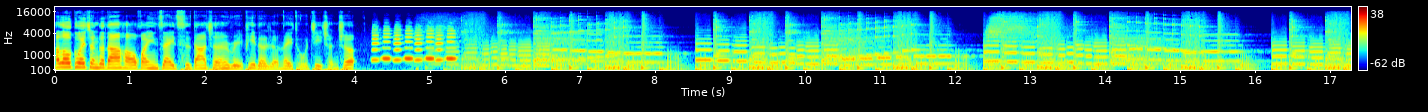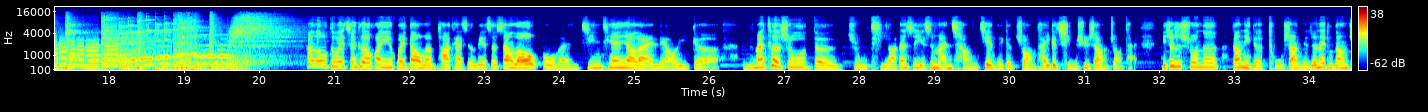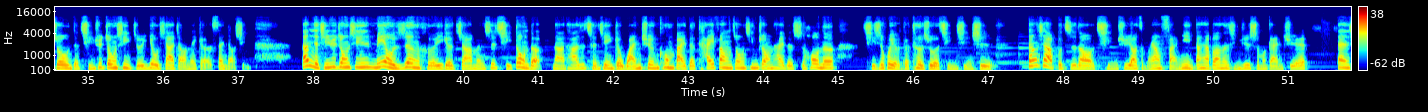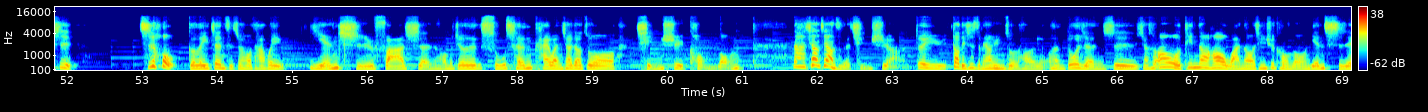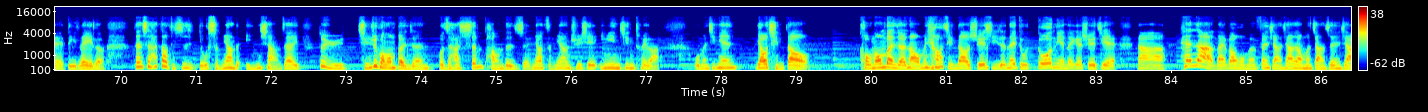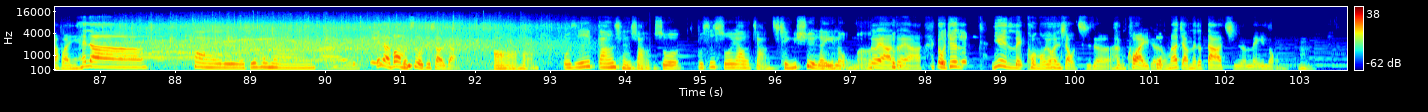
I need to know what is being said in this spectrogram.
Hello，各位乘客，大家好，欢迎再一次搭乘 Repeat 的人类图计程车。Hello，各位乘客，欢迎回到我们 Podcast 的列车上喽。我们今天要来聊一个。蛮特殊的主题啦，但是也是蛮常见的一个状态，一个情绪上的状态。也就是说呢，当你的图上，你的人类图当中，你的情绪中心，也就是右下角那个三角形，当你的情绪中心没有任何一个闸门是启动的，那它是呈现一个完全空白的开放中心状态的时候呢，其实会有一个特殊的情形，是当下不知道情绪要怎么样反应，当下不知道那个情绪是什么感觉，但是之后隔了一阵子之后，它会。延迟发生，我们就俗称开玩笑叫做情绪恐龙。那像这样子的情绪啊，对于到底是怎么样运作的哈？有很多人是想说哦，我听到好好玩哦，情绪恐龙延迟哎，delay 了。但是它到底是有什么样的影响，在对于情绪恐龙本人或者他身旁的人要怎么样去一些因应进退啦？我们今天邀请到。恐龙本人哈，我们 邀请到学习人类图多年的一个学姐，那 Hannah 来帮我们分享一下，让我们掌声一下欢迎 Hannah。嗨，我是 Hannah。嗨，Hannah 帮我们自我介绍一下。好好好，我只是刚曾想说，不是说要讲情绪雷龙吗？对啊，对啊，我觉得因为雷恐龙有很小只的、很快的，我们要讲那个大只的雷龙。嗯，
